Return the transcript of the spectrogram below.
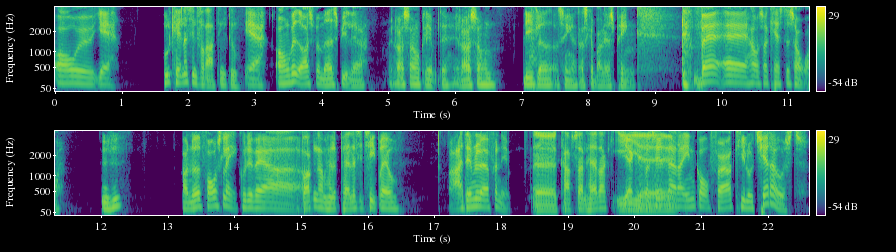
Og øh, ja, Hun kender sin forretning, du. ja, og hun ved også, hvad madspil er. Men også har hun glemt det, eller også er hun ligeglad og tænker, der skal bare laves penge. Hvad øh, har hun så kastet sig over? Mm-hmm. Har noget forslag? Kunne det være... Buckingham Palace i T-brev. Ah, den vil være for nem. Øh, Kaptajn Haddock i Jeg kan fortælle dig, øh, at der indgår 40 kilo cheddarost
